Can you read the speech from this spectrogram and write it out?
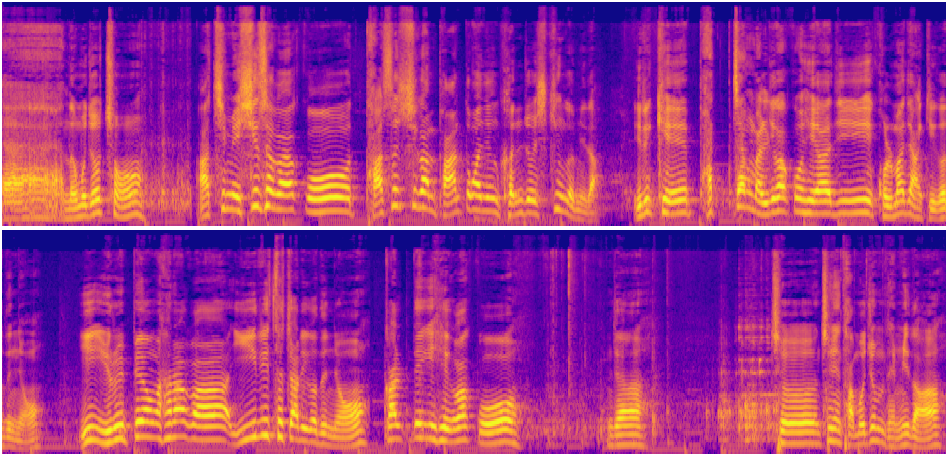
야 너무 좋죠. 아침에 씻어갖고 5시간 반 동안 지금 건조시킨 겁니다. 이렇게 바짝 말려갖고 해야지 골마지 안 끼거든요. 이 유리병 하나가 2리터 짜리거든요. 깔때기 해갖고 이제 천천히 담아주면 됩니다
